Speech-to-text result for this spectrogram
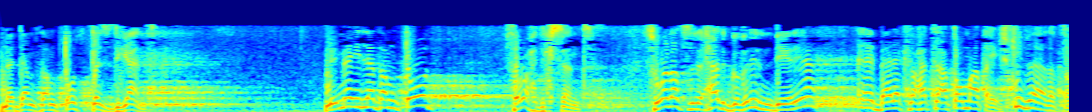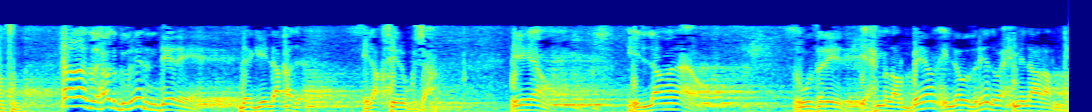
مادام تمطوط تزدقانت مما إلا تمطوط تروح ديك السنت سواء لا تصلحات قبريد نديريه إيه بالك تروح تعطو ماطيش كيف هذا الطنطن لا تصلحات قبريد نديريه داقي إلا قد إلا قتيلو كزع إيه إلا وفريد يحمل ربي إلا وفريد ويحمل ربي.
